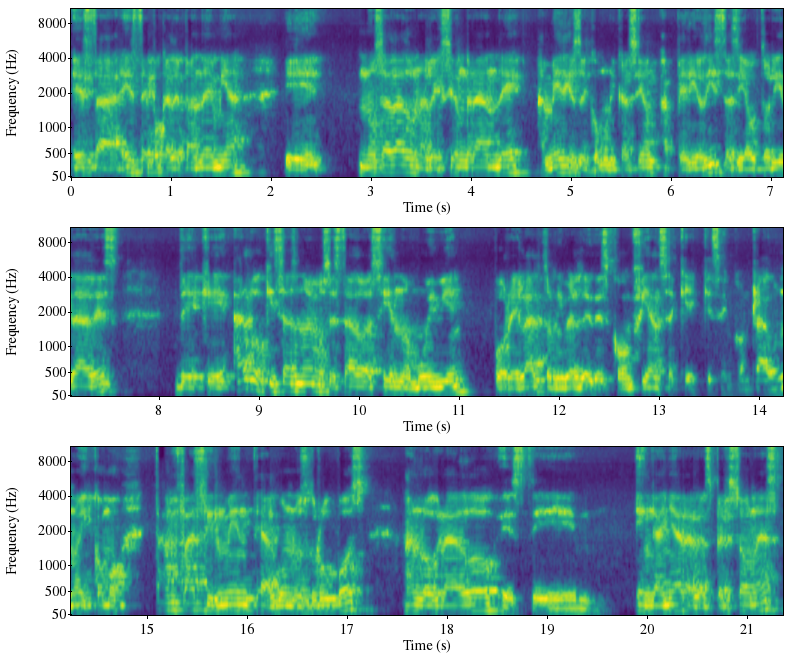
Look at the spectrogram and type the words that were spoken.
esta, esta época de pandemia eh, nos ha dado una lección grande a medios de comunicación, a periodistas y autoridades, de que algo quizás no hemos estado haciendo muy bien por el alto nivel de desconfianza que, se ha encontrado, ¿no? Y cómo tan fácilmente algunos grupos han logrado este, engañar a las personas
